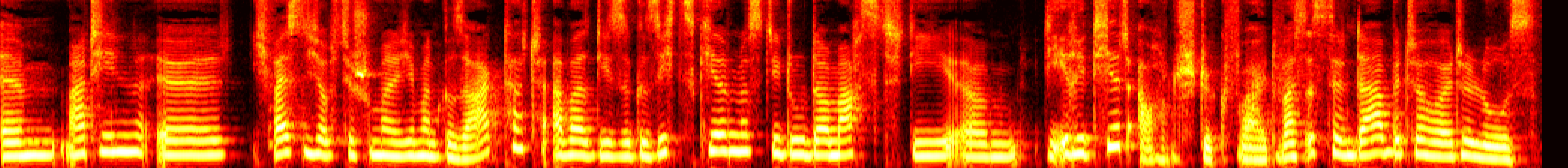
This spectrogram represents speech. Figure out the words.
Ähm, Martin, äh, ich weiß nicht, ob es dir schon mal jemand gesagt hat, aber diese Gesichtskirmes, die du da machst, die, ähm, die irritiert auch ein Stück weit. Was ist denn da bitte heute los?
